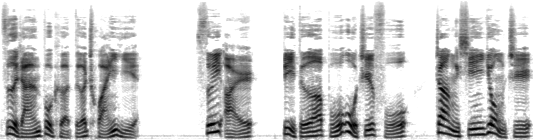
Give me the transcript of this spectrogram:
自然不可得传也。虽尔，必得不误之福。正心用之，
